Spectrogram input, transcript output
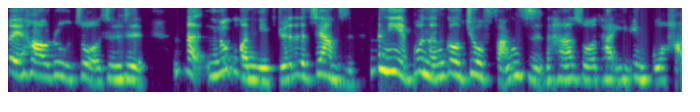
对号入座，是不是？那如果你觉得这样子，那你也不能够就防止他说他一定不好。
